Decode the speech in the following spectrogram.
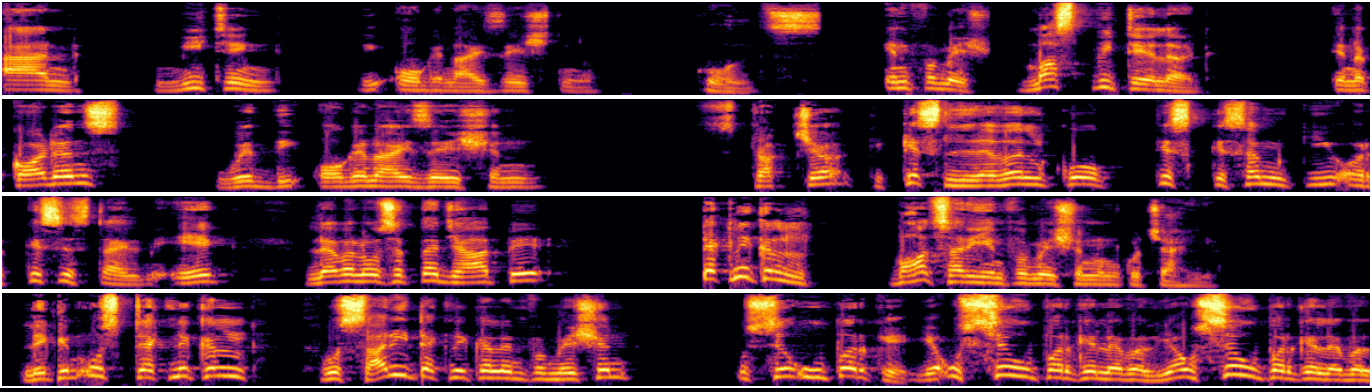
and meeting the organizational goals information must be tailored in accordance with the organization structure کہ کس لیول کو کس قسم کی اور کس اسٹائل میں، ایک لیول ہو سکتا ہے جہاں پہ ٹیکنیکل بہت ساری انفارمیشن ان کو چاہیے لیکن اس ٹیکنیکل، وہ ساری ٹیکنیکل انفارمیشن اس سے اوپر کے یا اس سے اوپر کے لیول یا اس سے اوپر کے لیول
